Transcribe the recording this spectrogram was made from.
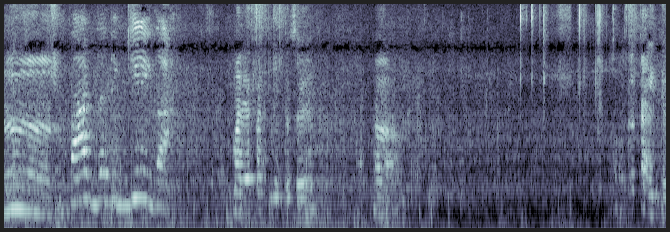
হুম মারিয়া চাকরি করতেছে। হ্যাঁ। কালকে।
